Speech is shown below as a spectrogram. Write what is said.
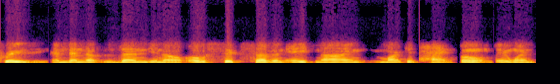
crazy. And then the, then you know, 06, 7, 8, 9, market tanked. Boom, they went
